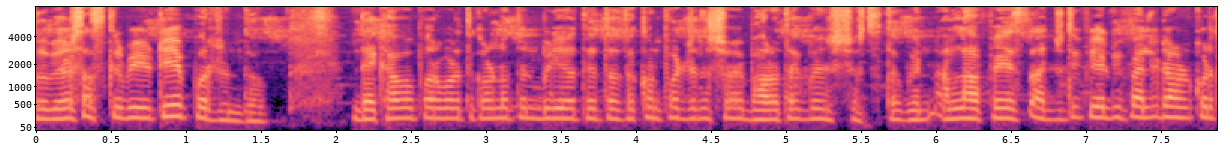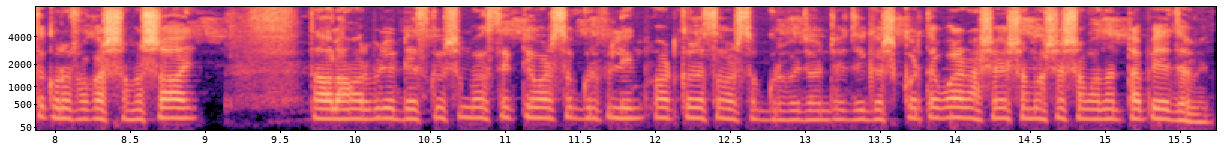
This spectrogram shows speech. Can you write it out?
তো ভিউয়ার্স আজকের ভিডিওটি এই পর্যন্ত। দেখাবো পরবর্তী কোনো নতুন ভিডিওতে। ততক্ষণ পর্যন্ত সবাই ভালো থাকবেন, সুস্থ থাকবেন। আল্লাহ হাফেজ। আর যদি পিএলপি ফাইলটি ডাউনলোড করতে কোনো প্রকার সমস্যা হয়, তাহলে আমার ভিডিও ডেসক্রিপশন বক্সে একটি হোয়াটসঅ্যাপ গ্রুপে লিঙ্ক প্রোভাইড করেছে হোয়াটসঅ্যাপ গ্রুপে জয়েন জিজ্ঞেস করতে পারেন। আশা সমস্যার সমাধানটা পেয়ে যাবেন।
